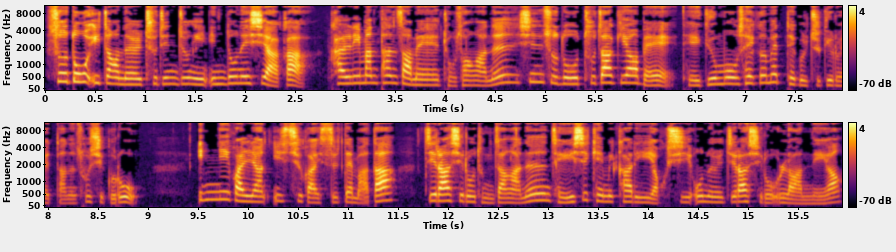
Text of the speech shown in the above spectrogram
수도 이전을 추진 중인 인도네시아가 칼리만탄 섬에 조성하는 신수도 투자 기업에 대규모 세금 혜택을 주기로 했다는 소식으로 인리 관련 이슈가 있을 때마다 찌라시로 등장하는 JC 케미칼이 역시 오늘 찌라시로 올라왔네요.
